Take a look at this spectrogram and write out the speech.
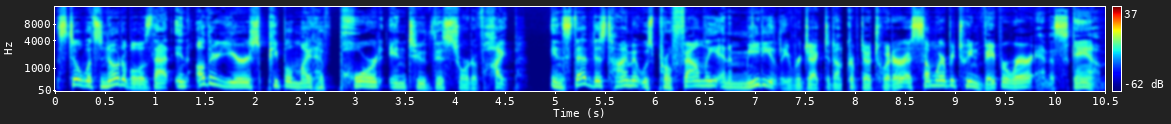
Still, what's notable is that in other years, people might have poured into this sort of hype. Instead, this time it was profoundly and immediately rejected on crypto Twitter as somewhere between vaporware and a scam.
